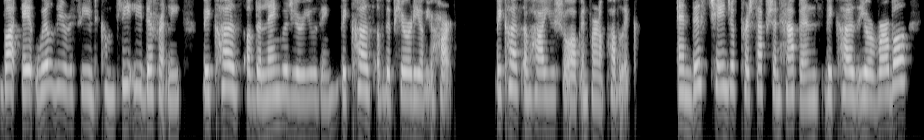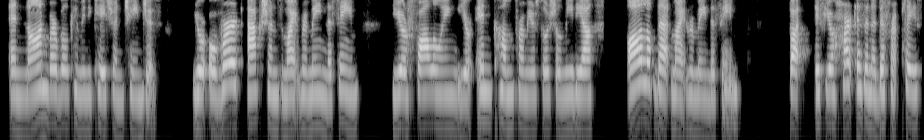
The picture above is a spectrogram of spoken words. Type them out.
but it will be received completely differently because of the language you're using, because of the purity of your heart, because of how you show up in front of public. And this change of perception happens because your verbal and non-verbal communication changes. Your overt actions might remain the same. Your following, your income from your social media, all of that might remain the same. But if your heart is in a different place,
